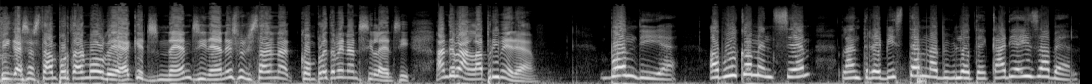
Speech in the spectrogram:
Vinga, s'estan portant molt bé eh, aquests nens i nenes perquè estan completament en silenci. Endavant, la primera. Bon dia. Avui comencem l'entrevista amb la bibliotecària Isabel.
